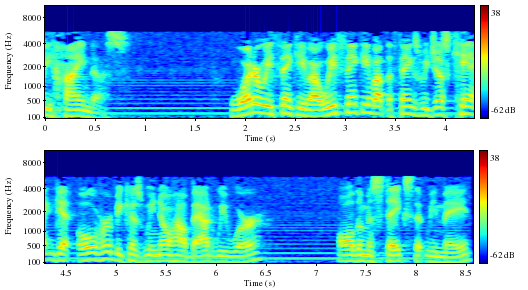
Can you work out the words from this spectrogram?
behind us, what are we thinking about? Are we thinking about the things we just can't get over because we know how bad we were? All the mistakes that we made?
